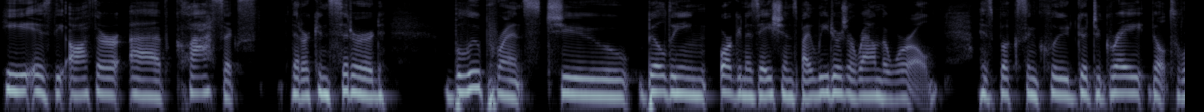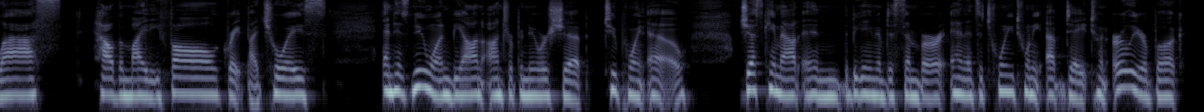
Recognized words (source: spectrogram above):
He is the author of classics that are considered blueprints to building organizations by leaders around the world. His books include Good to Great, Built to Last, How the Mighty Fall, Great by Choice, and his new one, Beyond Entrepreneurship 2.0. Just came out in the beginning of December, and it's a 2020 update to an earlier book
